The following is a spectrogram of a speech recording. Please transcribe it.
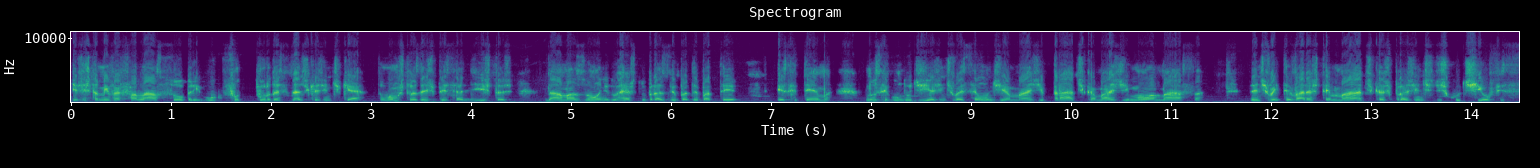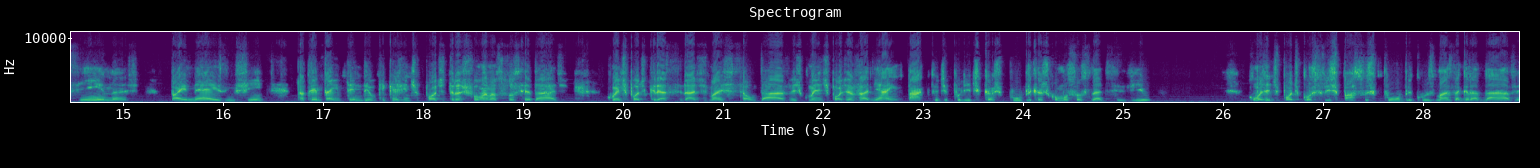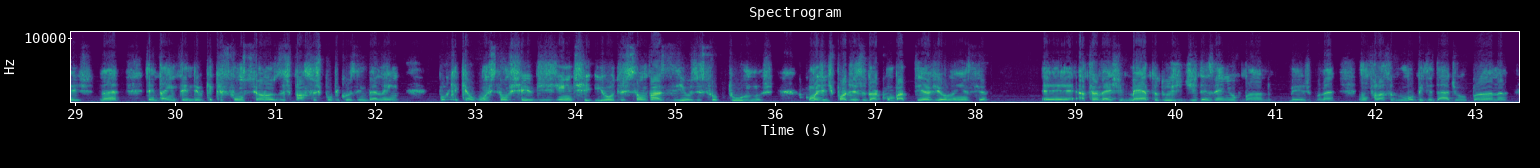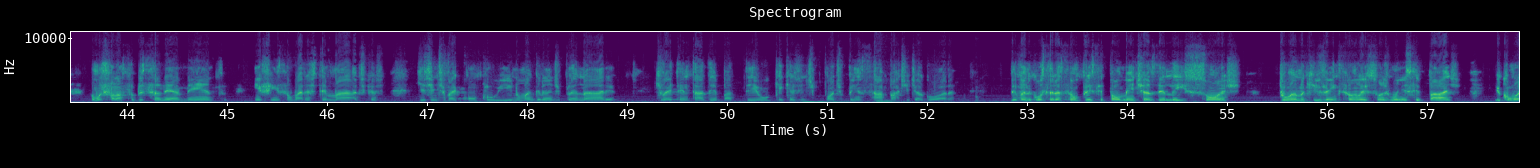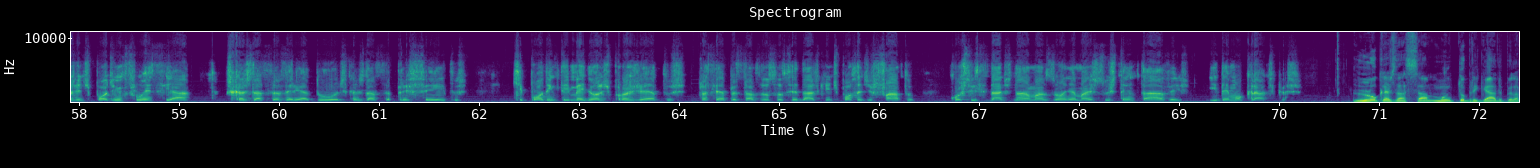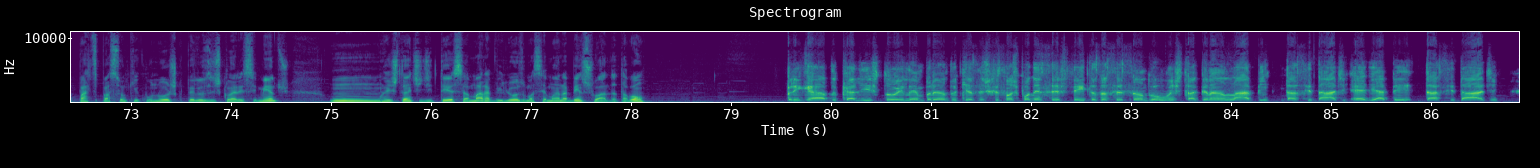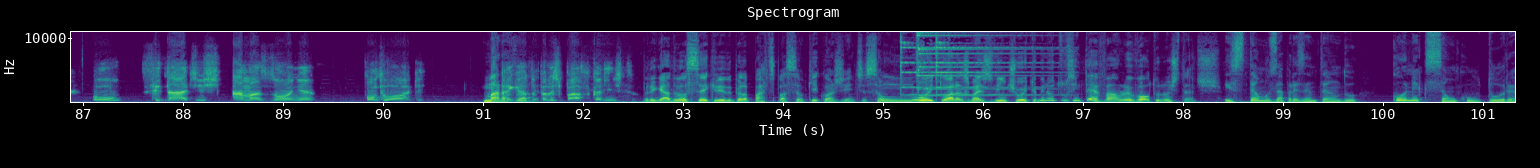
E a gente também vai falar sobre o futuro da cidade que a gente quer. Então vamos trazer especialistas da Amazônia e do resto do Brasil para debater esse tema. No segundo dia, a gente vai ser um dia mais de prática, mais de mão à massa. A gente vai ter várias temáticas para a gente discutir, oficinas, painéis, enfim, para tentar entender o que, que a gente pode transformar na sociedade. Como a gente pode criar cidades mais saudáveis, como a gente pode avaliar impacto de políticas públicas como sociedade civil, como a gente pode construir espaços públicos mais agradáveis, né? Tentar entender o que, que funciona nos espaços públicos em Belém, por que, que alguns estão cheios de gente e outros são vazios e soturnos. Como a gente pode ajudar a combater a violência é, através de métodos de desenho urbano mesmo, né? Vamos falar sobre mobilidade urbana, vamos falar sobre saneamento, enfim, são várias temáticas que a gente vai concluir numa grande plenária que vai tentar debater o que, que a gente pode pensar a partir de agora, levando em consideração principalmente as eleições do ano que vem, que são eleições municipais, e como a gente pode influenciar os candidatos a vereadores, candidatos a prefeitos, que podem ter melhores projetos para serem apresentados à sociedade, que a gente possa de fato construir cidades na Amazônia mais sustentáveis e democráticas. Lucas Nassar, muito obrigado pela participação aqui conosco, pelos esclarecimentos. Um restante de terça maravilhoso, uma semana abençoada, tá bom? Obrigado, Calixto. E lembrando que as inscrições podem ser feitas acessando ou o Instagram Lab da cidade, LAB da cidade, ou cidadesamazônia.org. Maravilha. Obrigado pelo espaço, Calixto. Obrigado você, querido, pela participação aqui com a gente. São 8 horas mais 28 minutos, intervalo, eu volto no instante. Estamos apresentando Conexão Cultura.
